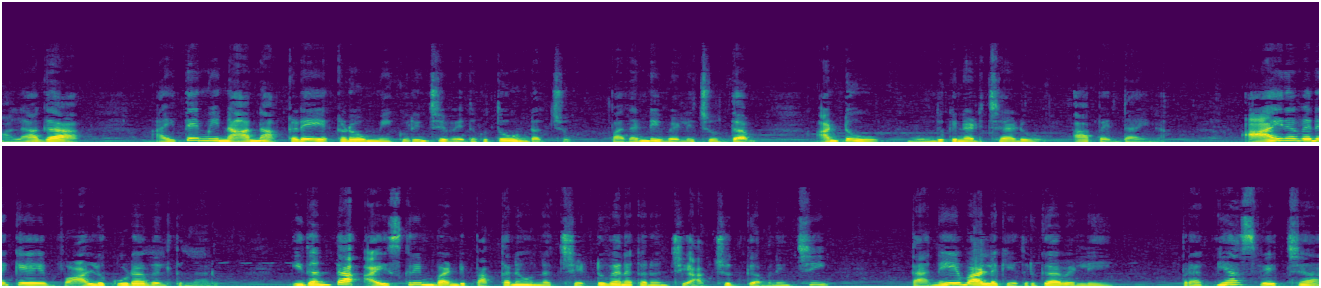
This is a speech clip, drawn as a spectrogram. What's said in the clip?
అలాగా. అయితే మీ నాన్న అక్కడే ఎక్కడో మీ గురించి వెతుకుతూ ఉండొచ్చు. పదండి వెళ్ళి చూద్దాం అంటూ ముందుకు నడిచాడు ఆ పెద్దాయన. ఆయన వెనకే వాళ్ళు కూడా వెళ్తున్నారు. ఇదంతా ఐస్ క్రీం బండి పక్కనే ఉన్న చెట్టు వెనక నుంచి అచ్యుత్ గమనించి తనే వాళ్ళకి ఎదురుగా వెళ్ళి ప్రజ్ఞా స్వేచ్ఛ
